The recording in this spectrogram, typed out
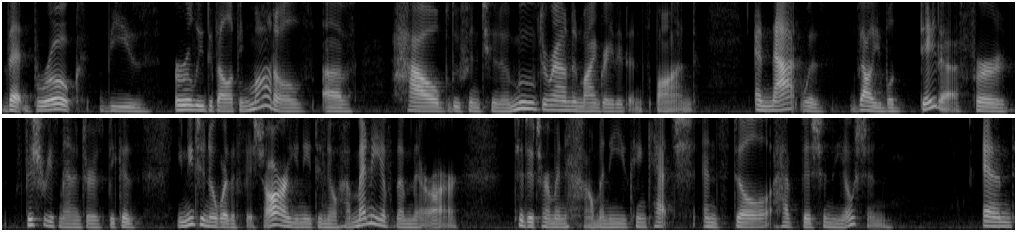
that broke these early developing models of how bluefin tuna moved around and migrated and spawned. And that was valuable data for fisheries managers because you need to know where the fish are, you need to know how many of them there are to determine how many you can catch and still have fish in the ocean. And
